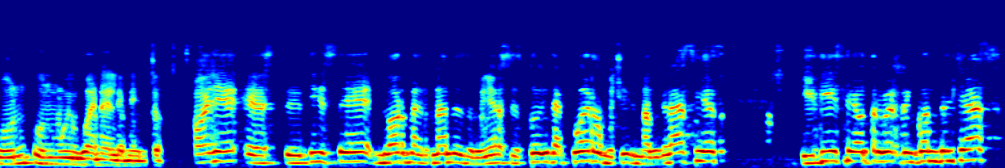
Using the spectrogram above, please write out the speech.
un, un, muy buen elemento. Oye, este, dice Norma Hernández de Muñoz, estoy de acuerdo, muchísimas gracias. Y dice otra vez Rincón del Jazz,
